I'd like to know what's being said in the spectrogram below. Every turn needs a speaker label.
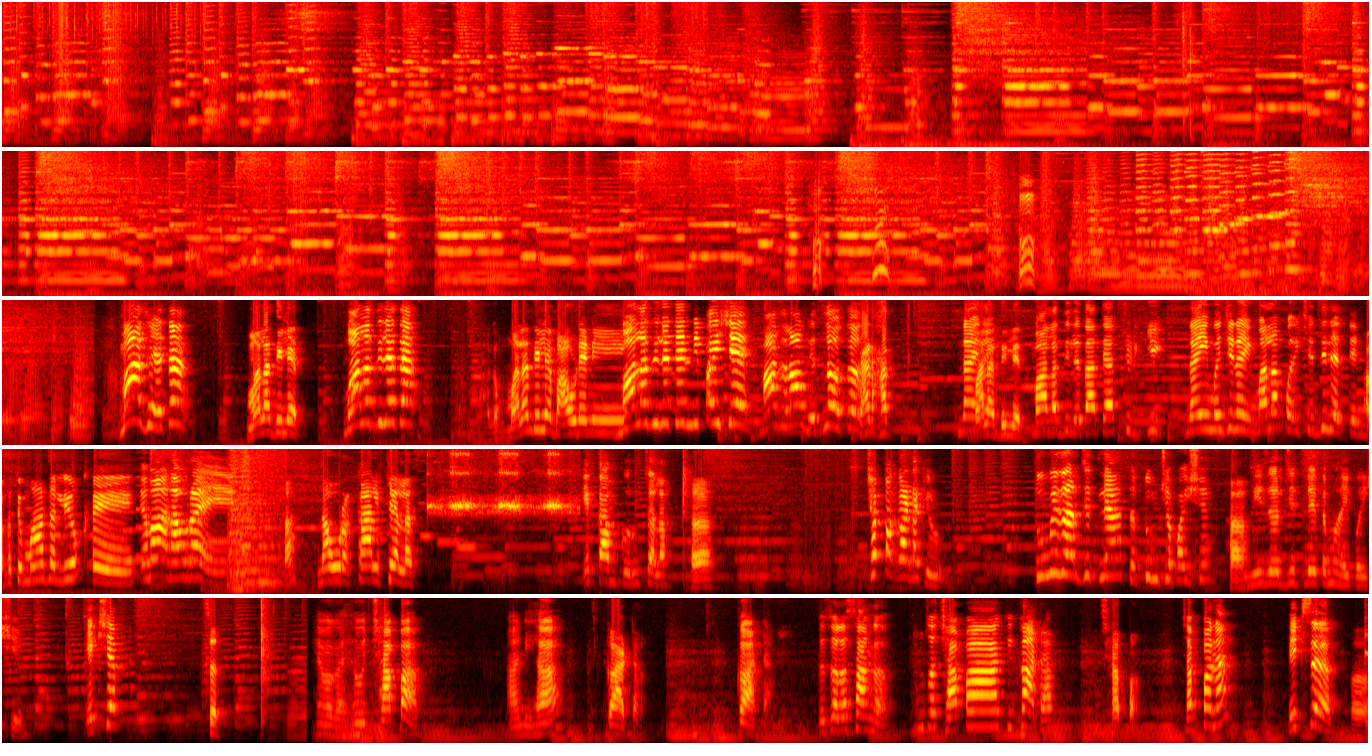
Speaker 1: माझे
Speaker 2: मला
Speaker 1: दिले
Speaker 2: बावड्यानी.
Speaker 1: मला दिले त्यांनी पैसे. माझं नाव घेतलं होतं.
Speaker 2: काढ हात.
Speaker 1: नाही.
Speaker 2: मला दिलेत.
Speaker 1: मला दिले त्या चिडकी. नाही म्हणजे नाही मला पैसे दिलेत त्यांनी.
Speaker 2: अगं ते माझा लेख आहे.
Speaker 1: ते मानावर आहे.
Speaker 2: हा? नवरा काल केलास.
Speaker 1: एक काम करू चला.
Speaker 2: हा.
Speaker 1: छप्पा काटा खेळू तुम्ही जर जितल्या तर तुमचे पैसे.
Speaker 2: हा.
Speaker 1: मी जर जितले तर माझे पैसे. एक्सेप्ट
Speaker 2: चल.
Speaker 1: हे बघा हे छापा. आणि हा
Speaker 2: काटा.
Speaker 1: काटा. तर चला सांगा तुमचा छापा की काटा?
Speaker 2: छापा.
Speaker 1: छप्पा ना? फिक्स
Speaker 2: हा.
